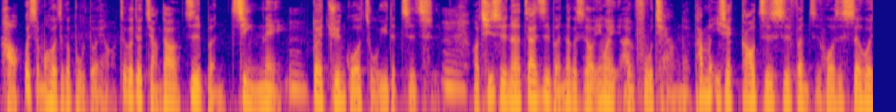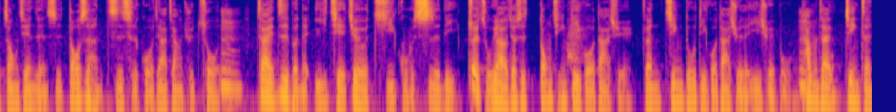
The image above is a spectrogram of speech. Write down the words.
好，为什么会有这个部队？哈，这个就讲到日本境内，嗯，对军国主义的支持，嗯，哦，其实呢，在日本那个时候，因为很富强了，他们一些高知识分子或者是社会中间人士都是很支持国家这样去做的。嗯，在日本的医界就有几股势力，最主要的就是东京帝国大学跟京都帝国大学的医学部，他们在竞争。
